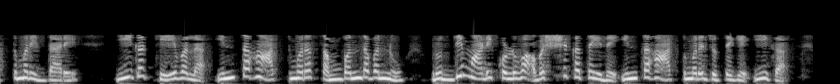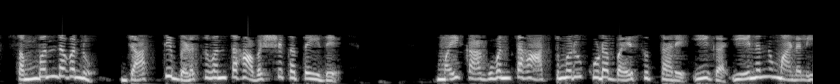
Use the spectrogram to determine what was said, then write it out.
ಆತ್ಮರಿದ್ದಾರೆ. ಈಗ ಕೇವಲ ಇಂತಹ ಆತ್ಮರ ಸಂಬಂಧವನ್ನು ವೃದ್ಧಿ ಮಾಡಿಕೊಳ್ಳುವ ಅವಶ್ಯಕತೆ ಇದೆ. ಇಂತಹ ಆತ್ಮರ ಜೊತೆಗೆ ಈಗ ಸಂಬಂಧವನ್ನು ಜಾಸ್ತಿ ಬೆಳೆಸುವಂತಹ ಅವಶ್ಯಕತೆ ಇದೆ. ಮೈಕ್ ಆಗುವಂತಹ ಆತ್ಮರು ಕೂಡ ಬಯಸುತ್ತಾರೆ. ಈಗ ಏನನ್ನು ಮಾಡಲಿ,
